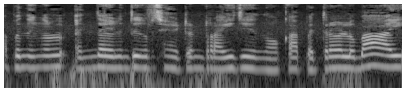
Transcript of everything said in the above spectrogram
അപ്പോൾ നിങ്ങൾ എന്തായാലും തീർച്ചയായിട്ടും ട്രൈ ചെയ്ത് നോക്കാം. അപ്പോൾ ഇത്രയേ ഉള്ളൂ. ബായ്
